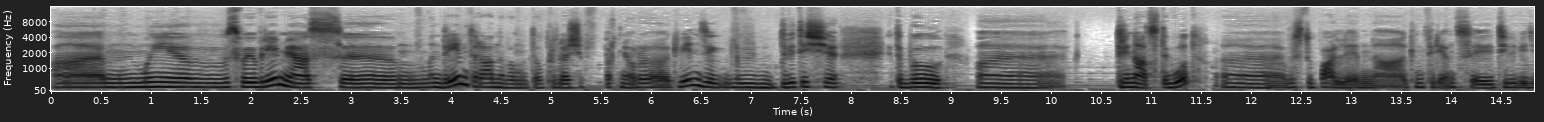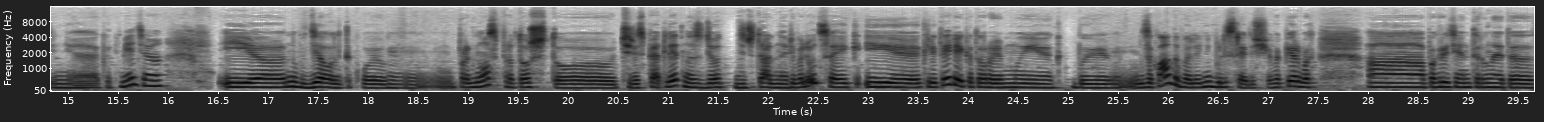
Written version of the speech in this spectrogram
А, мы в свое время с э, Андреем Тарановым, это управляющий партнер Квенди, в 2000, это был 2013 год э, выступали на конференции телевидения как медиа и э, ну, сделали такой прогноз про то, что через пять лет нас ждет диджитальная революция и критерии, которые мы как бы закладывали, они были следующие. Во-первых, а, покрытие интернета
